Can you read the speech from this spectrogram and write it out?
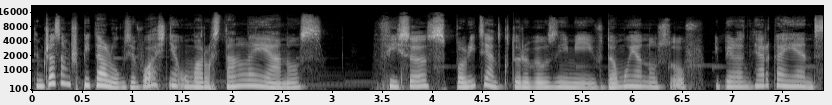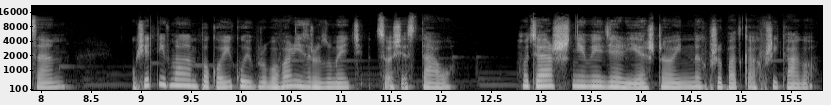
Tymczasem w szpitalu, gdzie właśnie umarł Stanley Janus, Fisos, policjant, który był z nimi w domu Janusów i pielęgniarka Jensen usiedli w małym pokoiku i próbowali zrozumieć, co się stało. chociaż nie wiedzieli jeszcze o innych przypadkach w Chicago.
